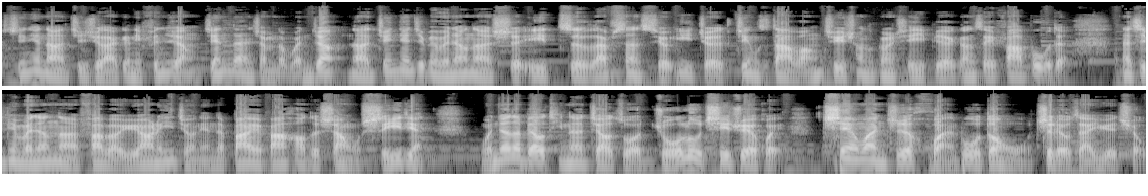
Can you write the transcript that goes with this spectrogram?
今天呢，继续来跟你分享煎蛋上面的文章。那今天这篇文章呢，是译自 Life Sense，由译者镜子大王基于创作个人协议 B I 杠 C 发布的。那这篇文章呢，发表于二零一九年的八月八号的上午十一点。文章的标题呢，叫做“着陆器坠毁，千万只缓步动物滞留在月球”。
